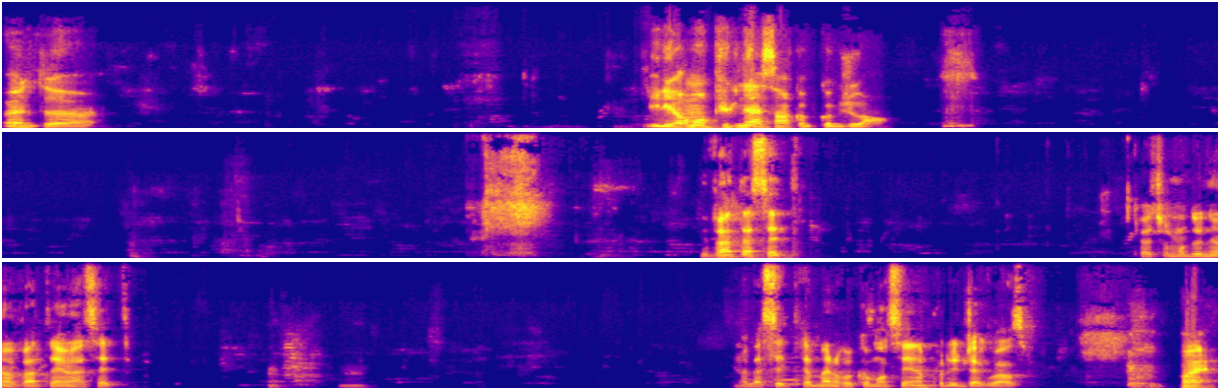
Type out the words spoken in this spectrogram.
Hunt, euh, il est vraiment pugnace hein, comme, comme joueur. hein. 20 à 7. Qui va sûrement donner un 21 à 7. Ah bah, c'est très mal recommencé hein, pour les Jaguars. Ouais.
